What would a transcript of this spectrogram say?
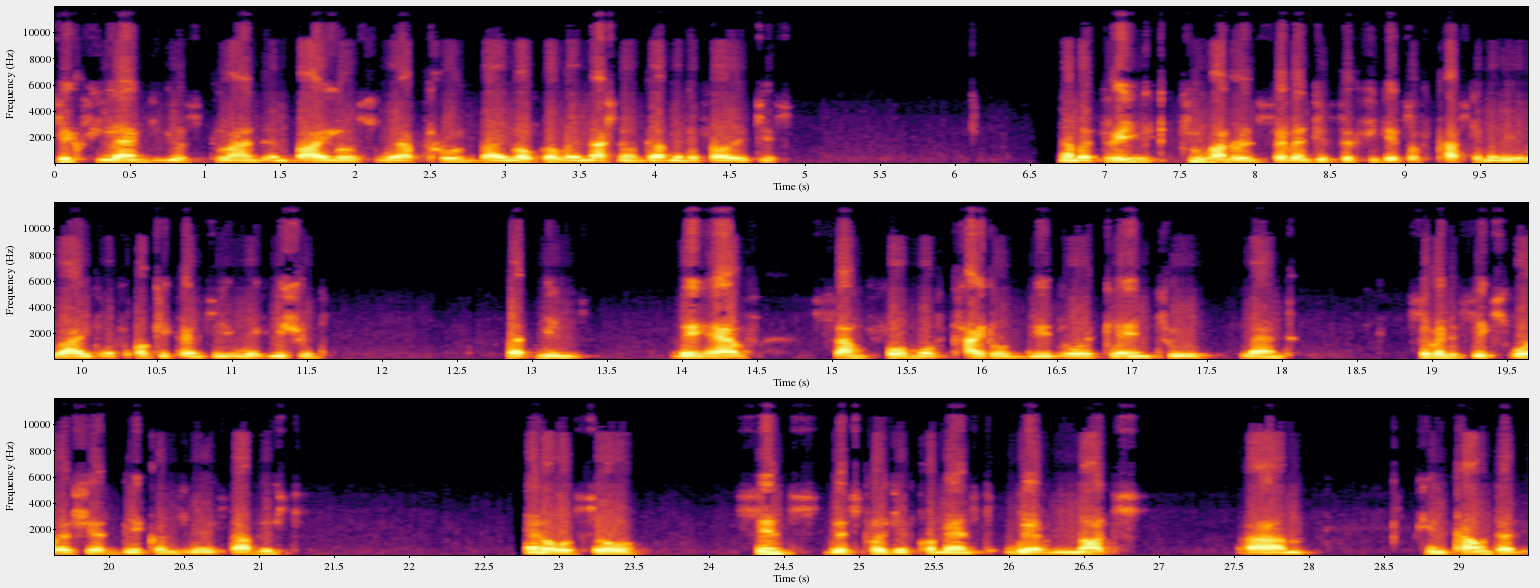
Six land use plans and bylaws were approved by local and national government authorities. Number three, 270 certificates of customary right of occupancy were issued. That means they have some form of title deed or claim to land. 76 watershed beacons were established. And also, since this project commenced, we have not um, encountered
